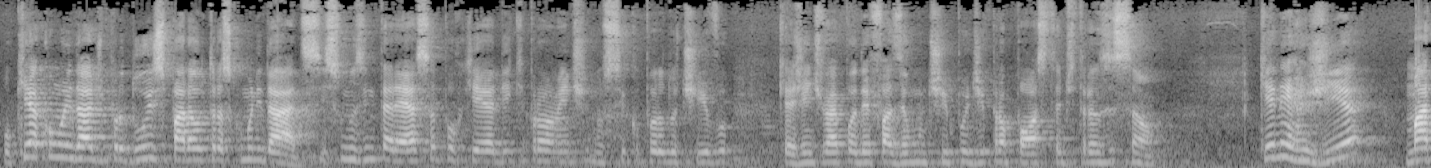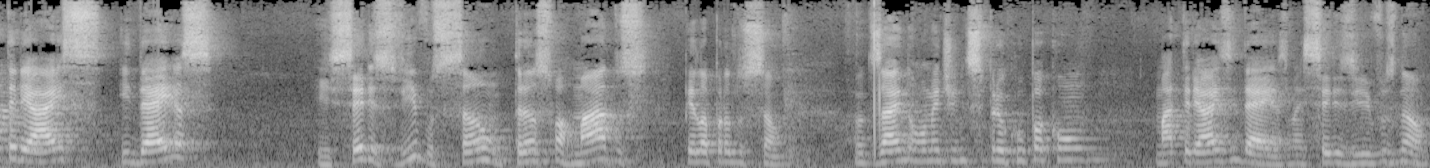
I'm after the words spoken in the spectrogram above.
O que a comunidade produz para outras comunidades? Isso nos interessa porque é ali que provavelmente no ciclo produtivo que a gente vai poder fazer um tipo de proposta de transição. Que energia, materiais, ideias e seres vivos são transformados pela produção. No design normalmente a gente se preocupa com materiais e ideias, mas seres vivos não.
